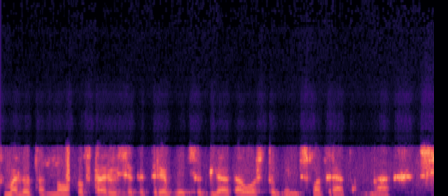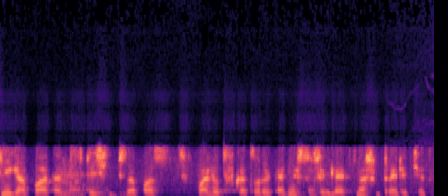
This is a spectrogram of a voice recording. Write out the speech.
самолета, но повторюсь, это требуется для того, чтобы, несмотря там, на снегопад, обеспечить безопасность полетов, которая, конечно же, является нашим приоритетом.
